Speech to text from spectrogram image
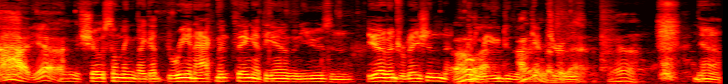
God, yeah. It would show something like a reenactment thing at the end of the news, and do you have information that could oh, lead to the I don't capture? of that. Yeah. Yeah,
